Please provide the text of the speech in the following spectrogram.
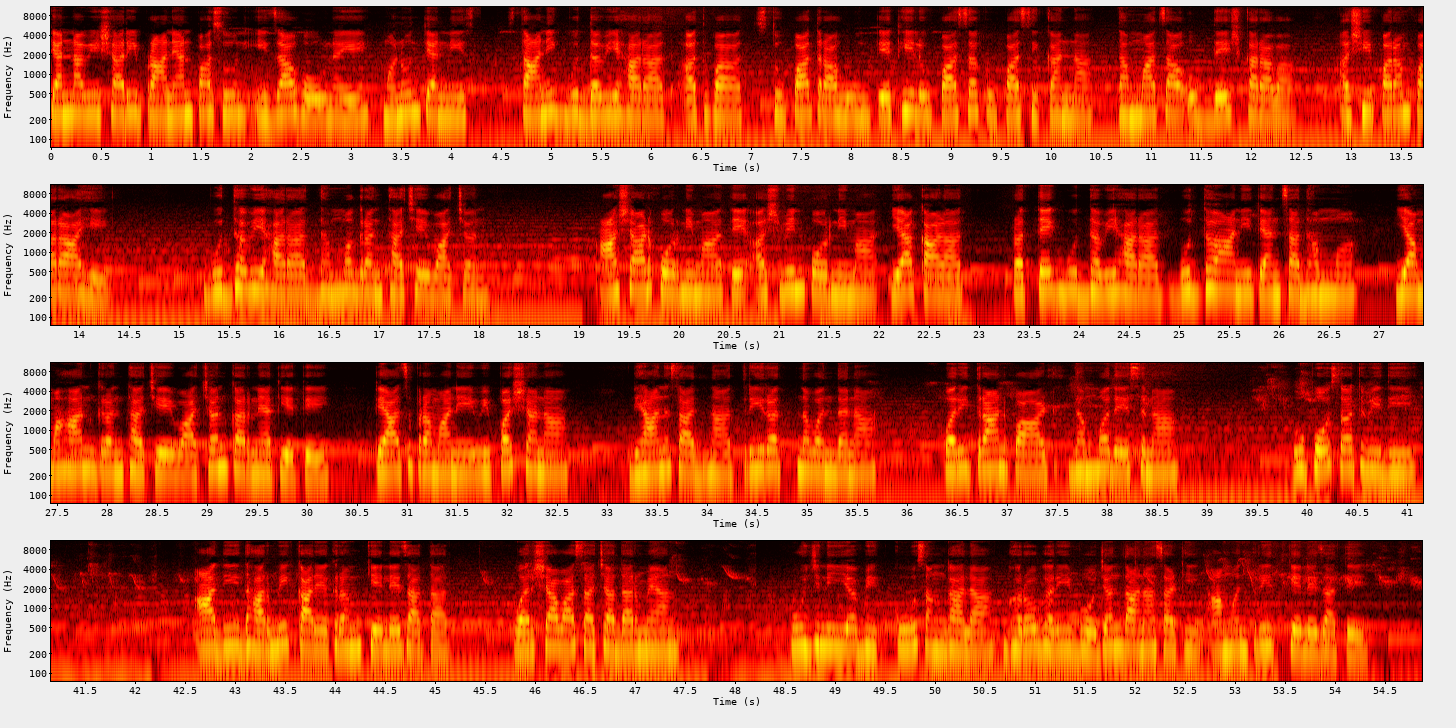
त्यांना विषारी प्राण्यांपासून इजा होऊ नये म्हणून त्यांनी स्थानिक बुद्ध विहारात अथवा स्तूपात राहून तेथील उपासक उपासिकांना धम्माचा उपदेश करावा अशी परंपरा आहे. बुद्ध विहारात धम्मग्रंथाचे वाचन. आषाढ पौर्णिमा ते अश्विन पौर्णिमा या काळात प्रत्येक बुद्ध विहारात बुद्ध आणि त्यांचा धम्म या महान ग्रंथाचे वाचन करण्यात येते. त्याचप्रमाणे विपश्यना ध्यान साधना त्रिरत्न वंदना परित्राण पाठ धम्मदेसना उपोसत विधी आदी धार्मिक कार्यक्रम केले जातात. वर्षावासाच्या दरम्यान पूजनीय भिक्खू संघाला घरोघरी भोजनदानासाठी आमंत्रित केले जाते.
